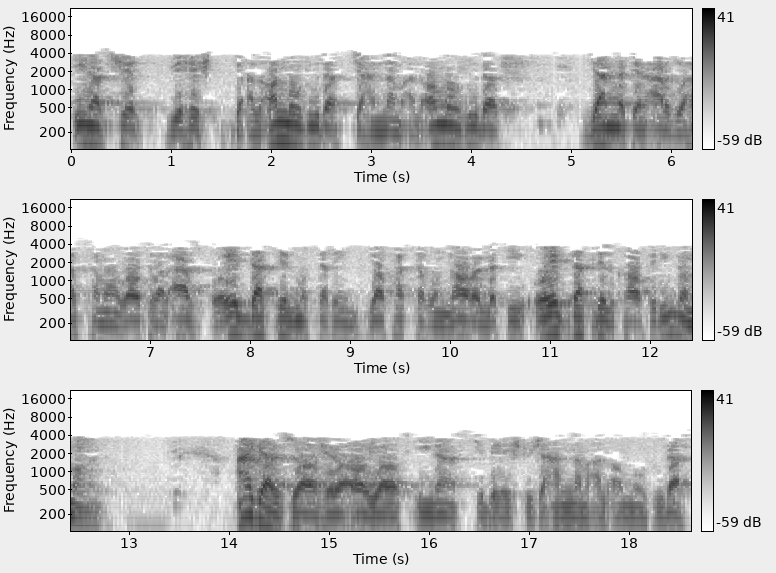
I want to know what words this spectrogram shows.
این است که بهشت به الان موجود است جهنم الان موجود است. جنت ارض و هست سماوات و الارض اعدت للمتقین یا فتق النار التي اعدت للکافرین و مانند اگر ظاهر آیات این است که بهشت و جهنم الان موجود است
